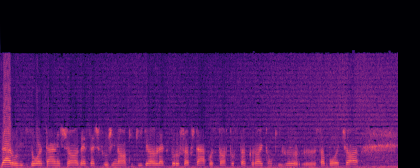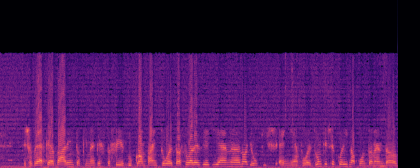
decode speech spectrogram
Gálovics Zoltán és az SS Fruzsina, akik így a legszorosabb stábhoz tartoztak rajtunk kívül Szabolcsal és az Erkel Bálint, aki meg ezt a Facebook kampányt tolta, szóval ez egy ilyen nagyon kis ennyien voltunk, és akkor így naponta ment a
